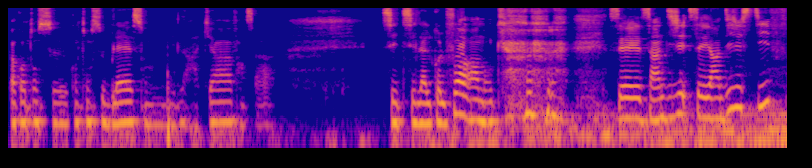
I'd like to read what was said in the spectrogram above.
Quand on se quand on se blesse, on met de la raca. Enfin, ça. C'est de l'alcool fort, hein, donc c'est un digestif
